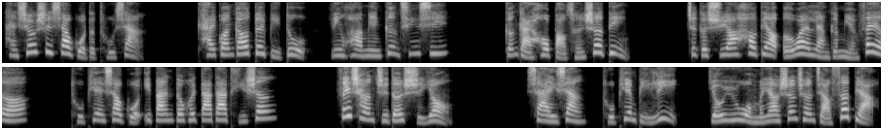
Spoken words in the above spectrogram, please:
和修饰效果的图像。开关高对比度，令画面更清晰。更改后保存设定，这个需要耗掉额外两个免费额。图片效果一般都会大大提升，非常值得使用。下一项图片比例，由于我们要生成角色表，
